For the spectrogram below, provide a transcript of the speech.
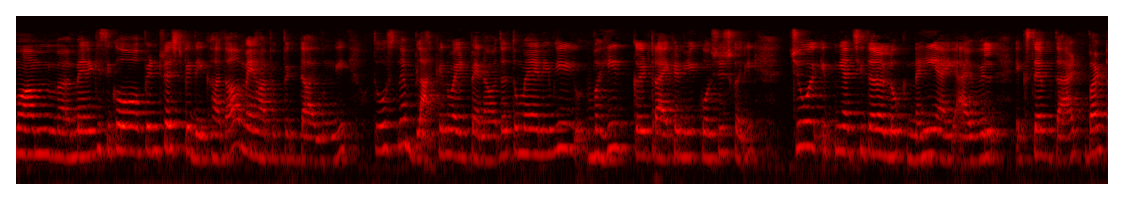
वहाँ मैंने किसी को पिंट्रेस्ट पे देखा था, मैं यहाँ पे पिक डाल दूँगी. तो उसने ब्लैक एंड वाइट पहना हुआ था तो मैंने भी वही कर ट्राई करने की कोशिश करी. जो इतनी अच्छी तरह लुक नहीं आई I will accept that but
